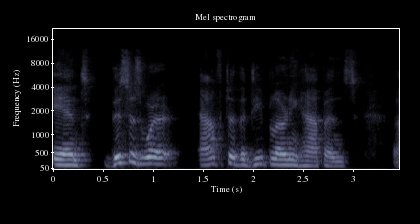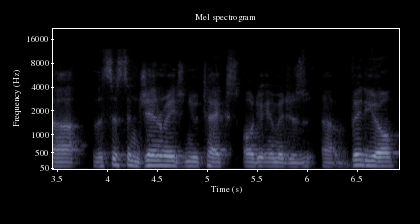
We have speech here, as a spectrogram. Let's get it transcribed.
And this is where after the deep learning happens uh, the system generates new text audio images uh, video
